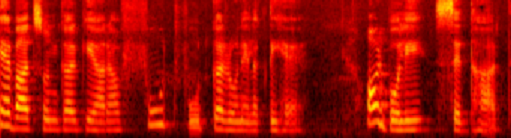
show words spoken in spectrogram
यह बात सुनकर कियारा फूट फूट कर रोने लगती है और बोली, सिद्धार्थ,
